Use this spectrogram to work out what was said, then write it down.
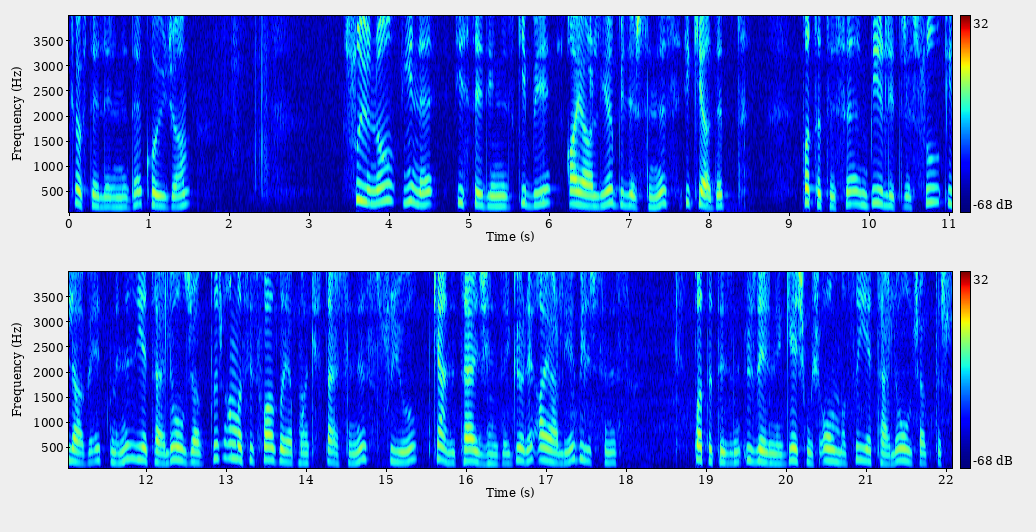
köftelerini de koyacağım. Suyunu yine istediğiniz gibi ayarlayabilirsiniz. 2 adet patatese 1 litre su ilave etmeniz yeterli olacaktır. Ama siz fazla yapmak isterseniz suyu kendi tercihinize göre ayarlayabilirsiniz. Patatesin üzerine geçmiş olması yeterli olacaktır.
